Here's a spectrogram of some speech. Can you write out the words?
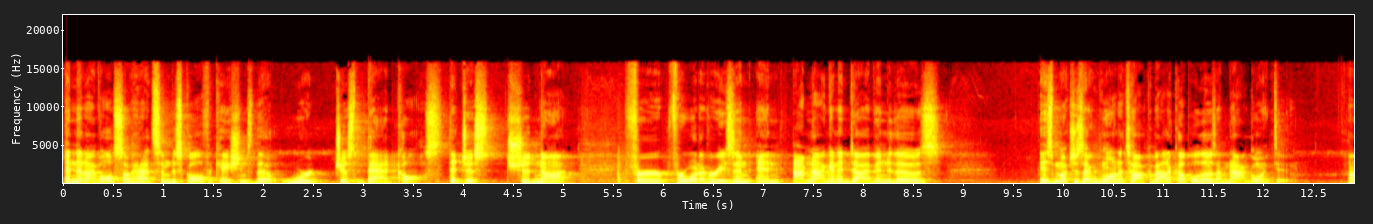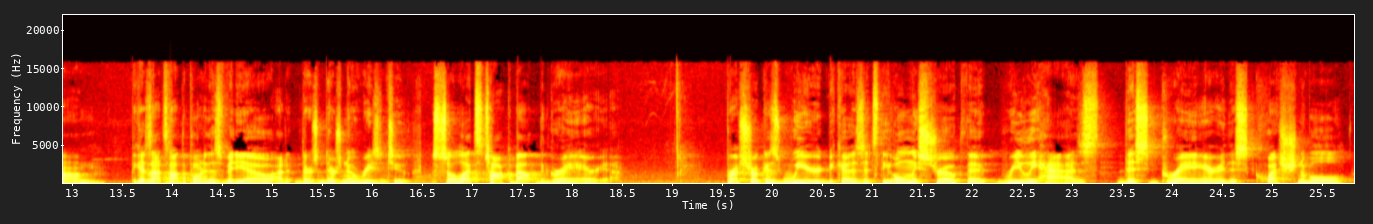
And then I've also had some disqualifications that were just bad calls, that just should not, for, for whatever reason, and I'm not gonna dive into those as much as I wanna talk about a couple of those, I'm not going to. Um, because that's not the point of this video, I, there's, there's no reason to. So let's talk about the gray area. Breaststroke is weird because it's the only stroke that really has this gray area, this questionable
